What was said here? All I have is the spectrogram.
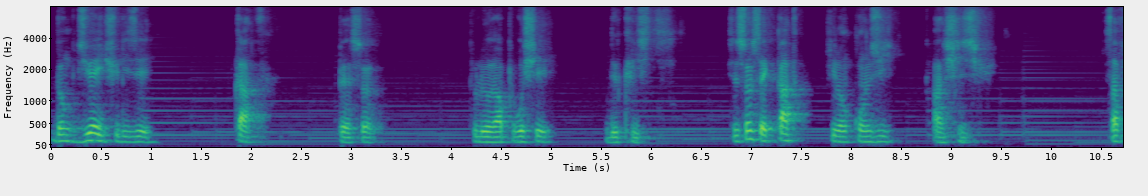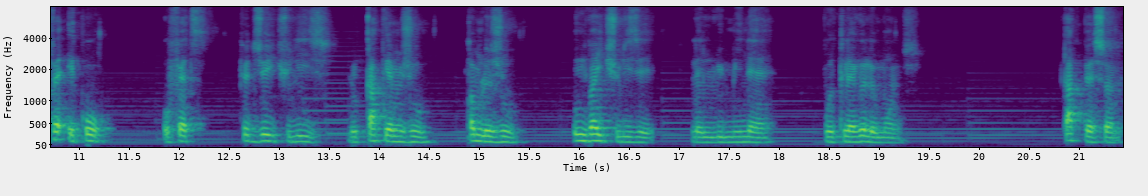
Donc, Dieu a utilisé quatre personnes pour le rapprocher de Christ. Ce sont ces quatre qui l'ont conduit à Jésus. Ça fait écho au fait que Dieu utilise le quatrième jour comme le jour, où il va utiliser les luminaires pour éclairer le monde. Quatre personnes.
